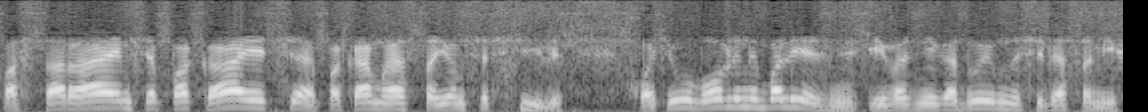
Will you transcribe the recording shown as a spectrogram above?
Постараемся покаяться, пока мы остаемся в силе, хоть и уловлены болезни, и вознегодуем на себя самих.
